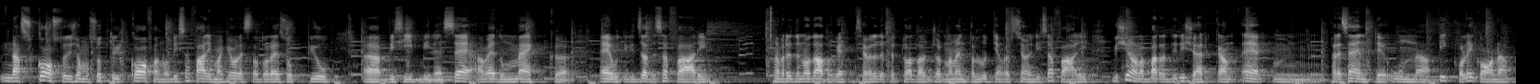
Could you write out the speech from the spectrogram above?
nascosto diciamo sotto il cofano di Safari ma che ora è stato reso più eh, visibile. Se avete un Mac e utilizzate Safari avrete notato che se avrete effettuato l'aggiornamento all'ultima versione di Safari, vicino alla barra di ricerca è mh, presente una piccola icona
